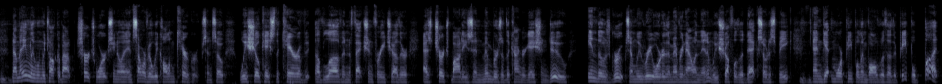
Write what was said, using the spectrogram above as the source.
Mm-hmm. Now, mainly when we talk about church works, you know, in Somerville, we call them care groups. And so we showcase the care of, of love and affection for each other as church bodies and members of the congregation do in those groups. And we reorder them every now and then and we shuffle the deck, so to speak, mm-hmm. and get more people involved with other people. But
